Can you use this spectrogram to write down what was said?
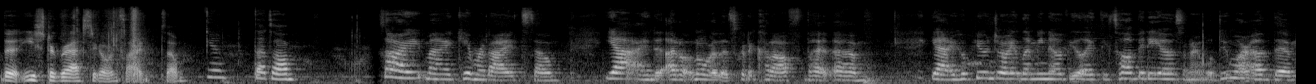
The Easter grass to go inside. So, yeah, that's all. Sorry, my camera died, so yeah, I, I don't know where that's going to cut off, but um, yeah, I hope you enjoyed. Let me know if you like these haul videos, and I will do more of them.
